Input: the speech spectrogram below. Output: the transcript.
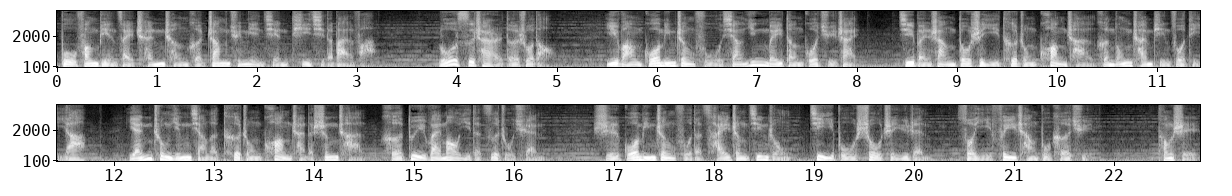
不方便在陈诚和张群面前提起的办法。罗斯柴尔德说道：“以往国民政府向英美等国举债，基本上都是以特种矿产和农产品做抵押，严重影响了特种矿产的生产和对外贸易的自主权，使国民政府的财政金融进一步受制于人，所以非常不可取。同时，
